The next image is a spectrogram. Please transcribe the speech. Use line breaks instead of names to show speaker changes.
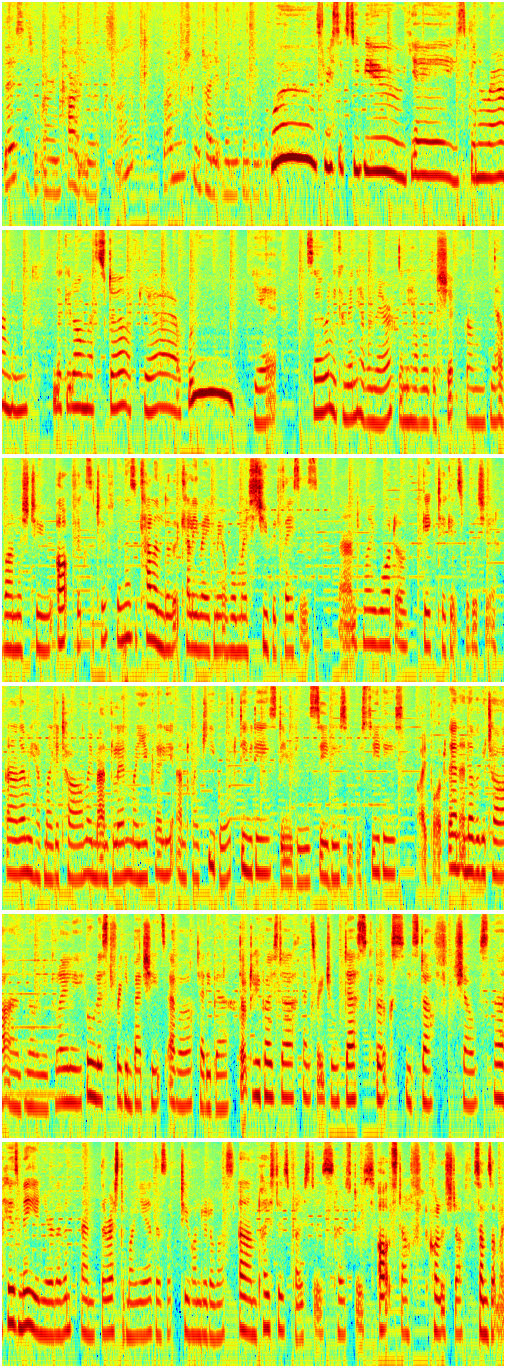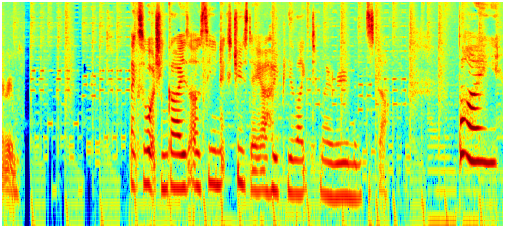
this is what my room currently looks like. But I'm just gonna tidy it then you can see properly.
Woo! 360 view! Yay! Spin around and look at all my stuff. Yeah! Woo! Yeah. So when you come in, you have a mirror, then you have all the shit from Nail Varnish to Art Fixative. Then there's a calendar that Kelly made me of all my stupid faces and my wad of gig tickets for this year. And then we have my guitar, my mandolin, my ukulele, and my keyboard. DVDs, DVDs, CDs, CDs, CDs, iPod. Then another guitar and another ukulele. Coolest freaking bed sheets ever. Teddy bear. Doctor Who poster. Thanks, Rachel. Desk, books and stuff. Shelves. Uh, here's me in year 11 and the rest of my year. There's like 200 of us. Um, posters, posters, posters. Art stuff, college stuff. Sums up my room. Thanks for watching guys, I'll see you next Tuesday. I hope you liked my room and stuff. Bye!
